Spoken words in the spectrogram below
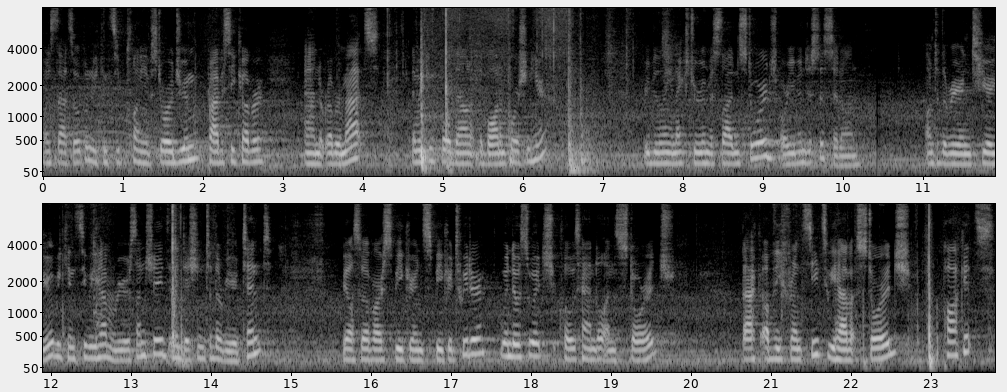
Once that's open, we can see plenty of storage room, privacy cover, and rubber mats. Then we can fold down at the bottom portion here, revealing an extra room to slide in storage or even just to sit on. Onto the rear interior, we can see we have rear sunshades in addition to the rear tint. We also have our speaker and speaker tweeter, window switch, close handle, and storage. Back of the front seats, we have storage pockets,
